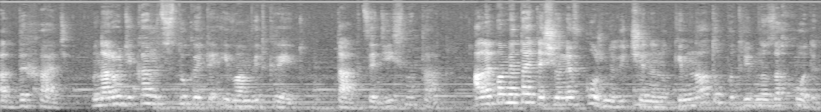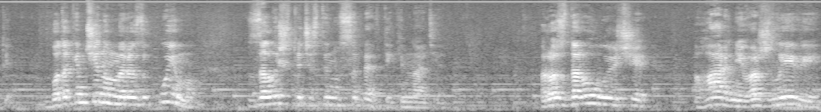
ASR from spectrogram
віддихати. В народі кажуть, стукайте і вам відкриють. Так, це дійсно так. Але пам'ятайте, що не в кожну відчинену кімнату потрібно заходити, бо таким чином ми ризикуємо залишити частину себе в тій кімнаті, роздаровуючи гарні, важливі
